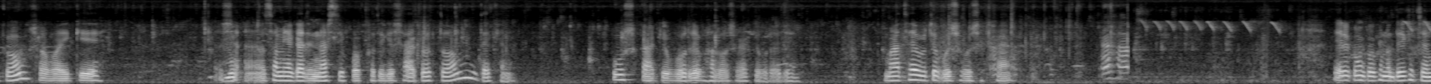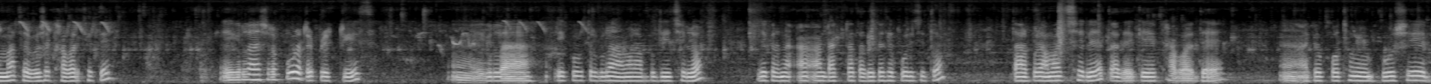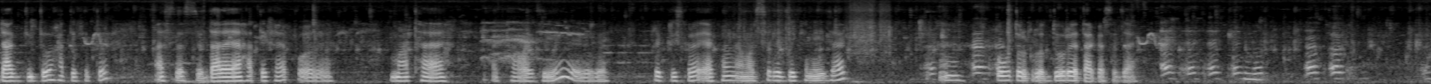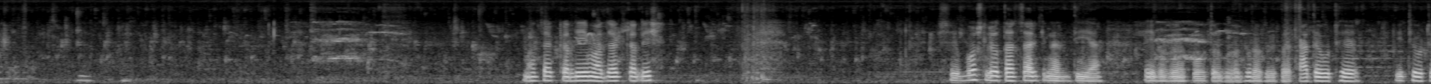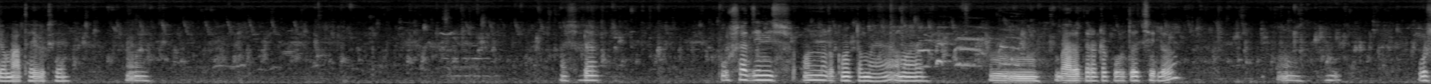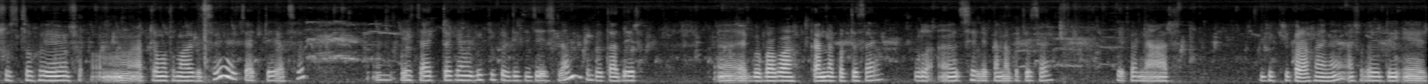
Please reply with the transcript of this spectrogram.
আলাইকুম। সবাইকে সামিয়া গার্ডেন নার্সির পক্ষ থেকে স্বাগতম। দেখেন, পুষ কাকে বলে, ভালোবাসা কাকে বলে দেখেন। মাথায় উঠে বসে বসে খায়। এরকম কখনো দেখেছেন মাথায় বসে খাবার খেতে? এগুলো আসলে পুরোটা প্র্যাকটিস এগুলা এই কবুতরগুলো আমার আব্বু দিয়েছিল। যে কারণে আ ডাকটা তাদের কাছে পরিচিত। তারপরে আমার ছেলে তাদেরকে খাবার দেয়। আগে প্রথমে বসে ডাক দিত হাতে খেত। আস্তে আস্তে দাঁড়ায় হাতে খায় পরে মাথায় খাবার দিয়ে এভাবে প্র্যাকটিস করে। এখন আমার ছেলে যেখানেই যায় আহ, কবুতরগুলো দূরে তার কাছে যায়। মজাক কালি মজাক কালি সে বসলেও তার চার কিনার দিয়া এইভাবে কবুতরগুলো ঘোরাঘুরি করে কাঁধে উঠে, পিঠে উঠে, মাথায় উঠে। আসলে পোষা জিনিস অন্যরকম একটা মায়া। আমার বারো তেরোটা কবুতর ছিল। অসুস্থ হয়ে আটটার মতো মারা গেছে। এই চারটে আছে। এই চারটাকে আমি বিক্রি করে দিতে চেয়েছিলাম, কিন্তু তাদের একবার বাবা কান্না করতে চায় ছেলে কান্না করতে চায় সেই কারণে আর বিক্রি করা হয় না। আসলে এটি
